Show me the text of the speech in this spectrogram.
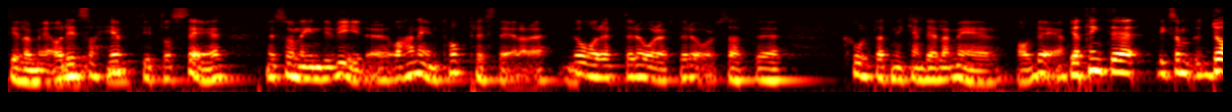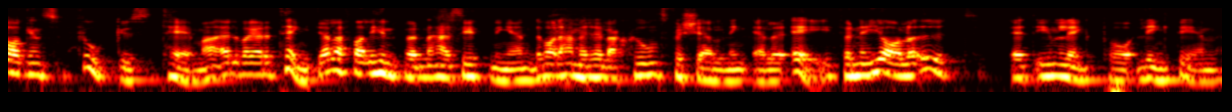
till och med. Och det är så häftigt att se med sådana individer. Och han är en toppresterare mm. år efter år efter år. Så att eh, Coolt att ni kan dela med er av det. Jag tänkte liksom dagens fokustema, eller vad jag hade tänkt i alla fall inför den här sittningen, det var det här med relationsförsäljning eller ej. För när jag la ut ett inlägg på LinkedIn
